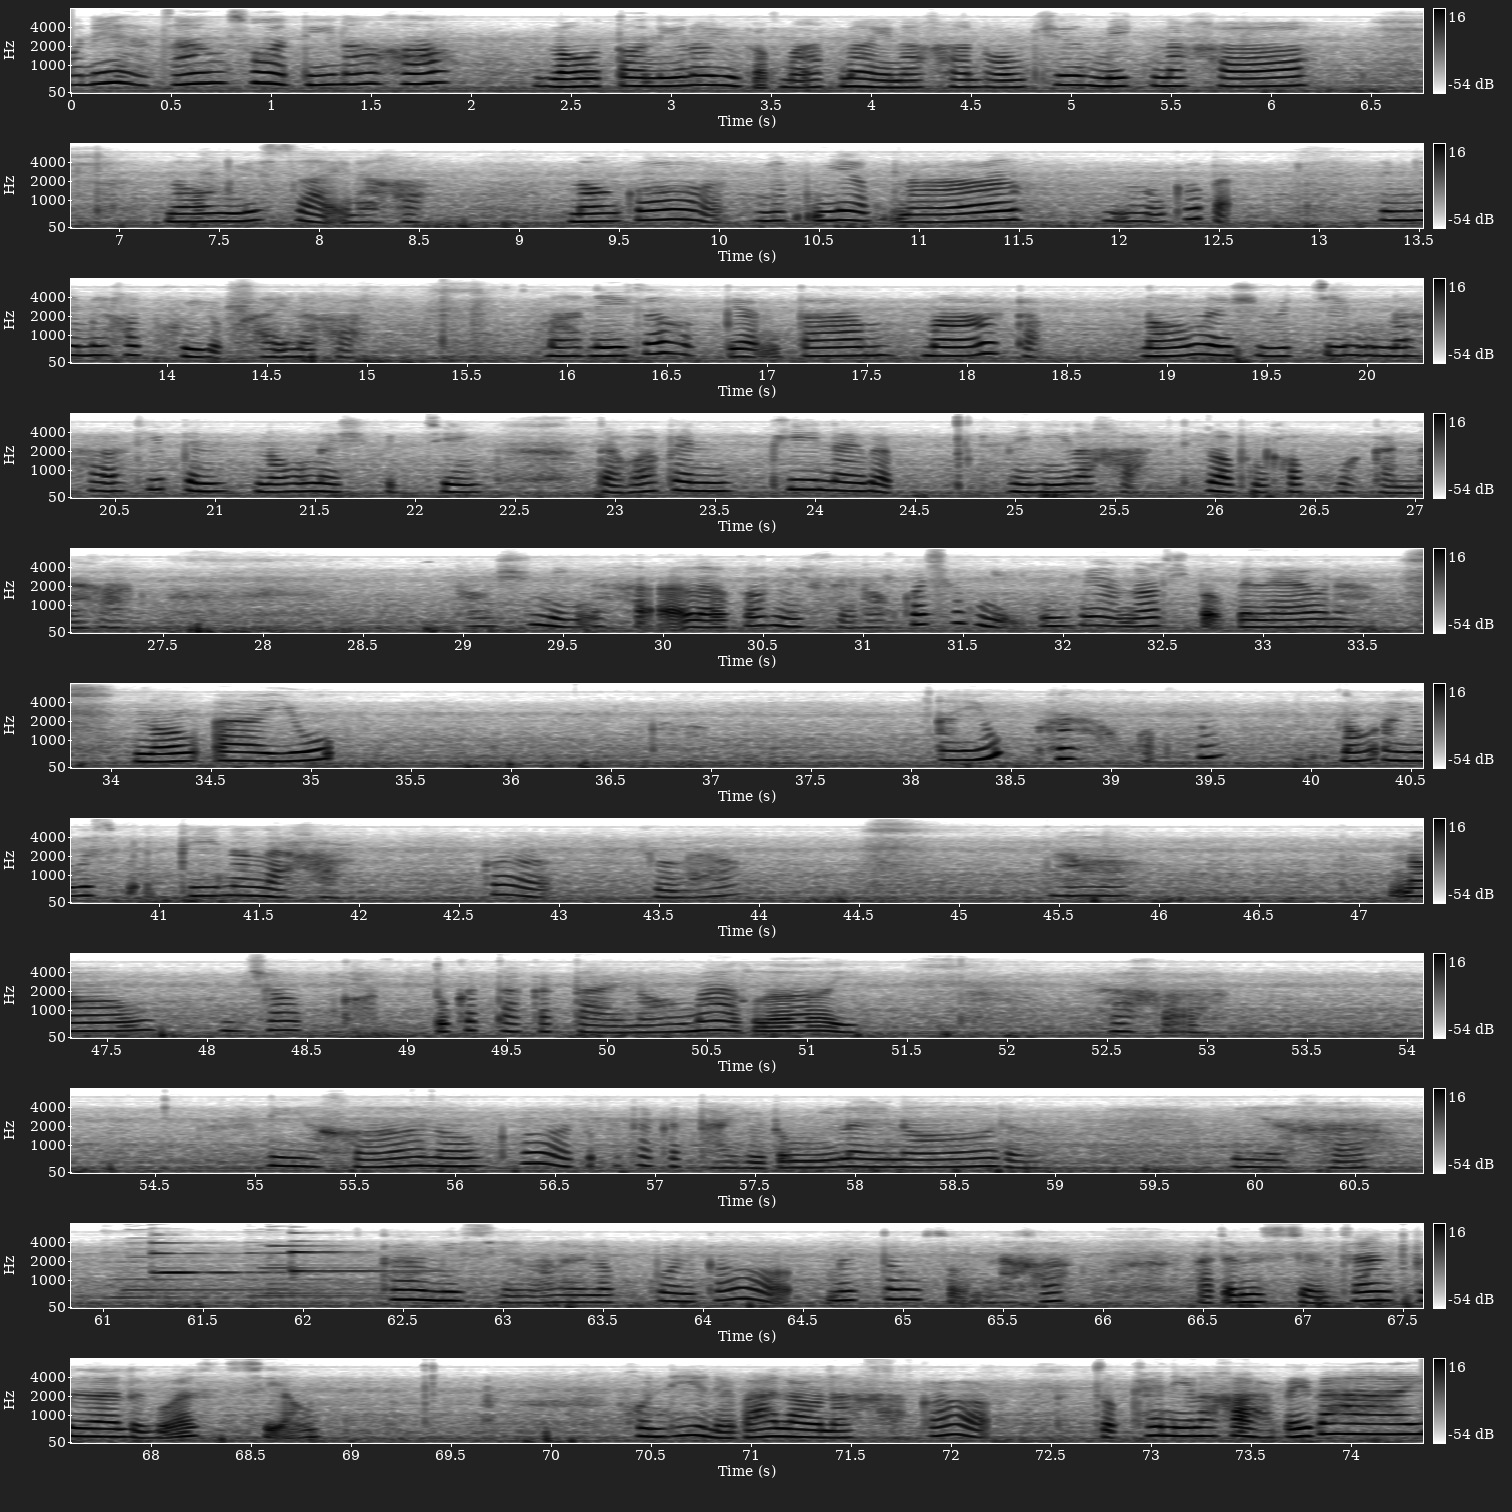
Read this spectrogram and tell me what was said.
วันนี้จ้างสวัสดีนะคะ เราตอนนี้เราอยู่กับมาร์ทใหม่นะคะ น้องชื่อมิกนะคะ น้องนิสัยนะคะ น้องก็เงียบๆนะ น้องก็แบบเงียบๆไม่ค่อยคุยกับใครนะคะ มาร์ทนี้ก็เปลี่ยนตามมาร์กับน้องในชีวิตจริงนะคะ ที่เป็นน้องในชีวิตจริง แต่ว่าเป็นพี่ในแบบในนี้ละค่ะ ที่เราเป็นครอบครัวกันนะคะ องชื่อมิงนะคะ แล้วก็ในสายน้องก็ชอบอยู่เงียบๆเนอกที่บอกไปแล้วนะ น้องอายุ อายุห้าขวบน้องอายุสิบเอ็ดปีนั่นแหละค่ะ ก็อยู่แล้วนะน้องชอบกอดตุ๊กตากระต่ายน้องมากเลยนะคะนี่นะคะน้องก็ตุ๊กตากระต่ายอยู่ตรงนี้เลยเนาะ ถ้ามีเสียงอะไรรบกวนก็ไม่ต้องสนนะคะ อาจจะเป็นเสียงแจ้งเตือนหรือว่าเสียง คนที่อยู่ในบ้านเรานะคะ ก็จบแค่นี้ละค่ะ บ๊ายบาย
